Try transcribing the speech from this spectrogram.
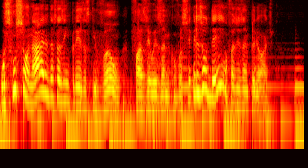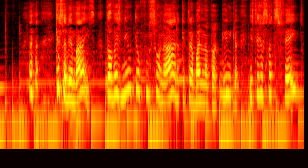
Os funcionários dessas empresas que vão fazer o exame com você, eles odeiam fazer exame periódico. Quer saber mais? Talvez nem o teu funcionário que trabalha na tua clínica esteja satisfeito.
